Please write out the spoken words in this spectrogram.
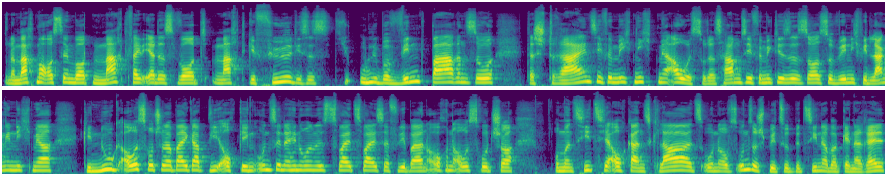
und dann machen wir aus dem Wort Macht vielleicht eher das Wort Machtgefühl, dieses die Unüberwindbaren so, das strahlen sie für mich nicht mehr aus. So, das haben sie für mich diese Saison so wenig wie lange nicht mehr genug Ausrutscher dabei gehabt, wie auch gegen uns in der Hinrunde des 2-2 ist ja für die Bayern auch ein Ausrutscher. Und man sieht es ja auch ganz klar, als ohne aufs unser Spiel zu beziehen, aber generell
